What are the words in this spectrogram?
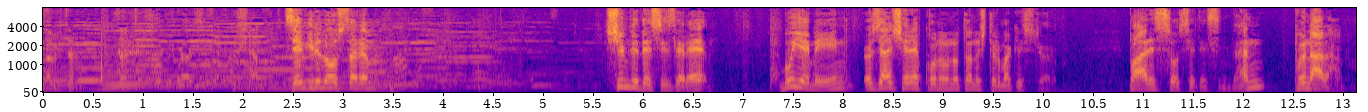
Tabii tabii, tabii. İnşallah. Sevgili dostlarım. Şimdi de sizlere bu yemeğin özel şeref konuğunu tanıştırmak istiyorum. Paris Sosyetesi'nden Pınar Hanım.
